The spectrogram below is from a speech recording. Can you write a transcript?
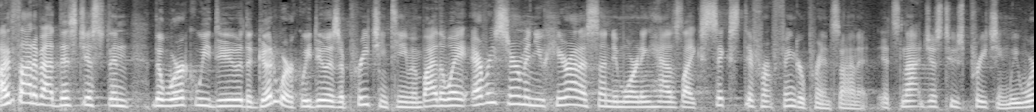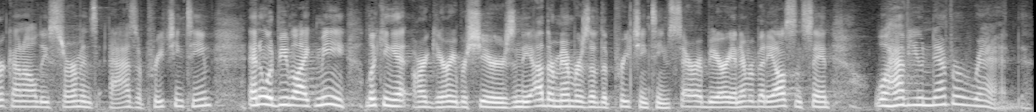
I've thought about this just in the work we do, the good work we do as a preaching team. And by the way, every sermon you hear on a Sunday morning has like six different fingerprints on it. It's not just who's preaching. We work on all these sermons as a preaching team. And it would be like me looking at our Gary Breshears and the other members of the preaching team, Sarah Berry and everybody else, and saying, Well, have you never read?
